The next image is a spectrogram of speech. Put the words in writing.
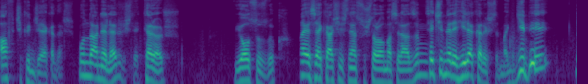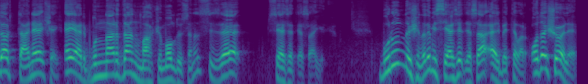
af çıkıncaya kadar. Bunlar neler? İşte terör, yolsuzluk, anayasaya karşı işlenen suçlar olması lazım, seçimlere hile karıştırma gibi dört tane şey. Eğer bunlardan mahkum olduysanız size siyaset yasağı geliyor. Bunun dışında da bir siyaset yasağı elbette var. O da şöyle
